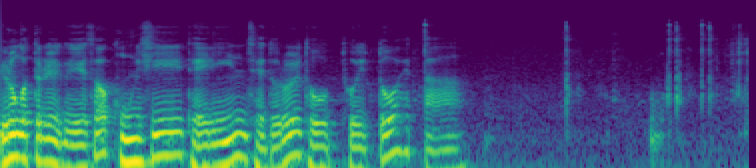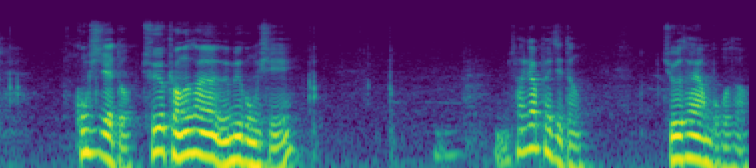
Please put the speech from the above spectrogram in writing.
이런 것들을 위해서 공시 대리인 제도를 도, 도입도 했다. 공시제도, 주요 경영상의 의미 공시, 상장 폐지 등 주요 사양 보고서,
